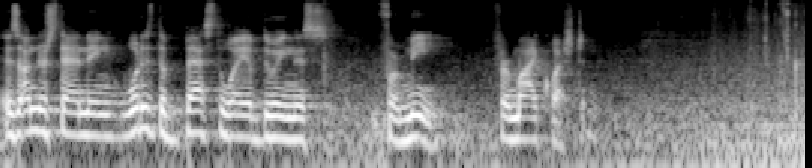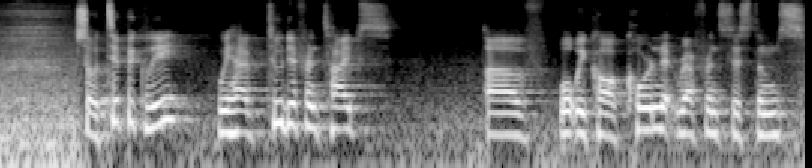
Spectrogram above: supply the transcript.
is understanding what is the best way of doing this for me, for my question. So typically, we have two different types of what we call coordinate reference systems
